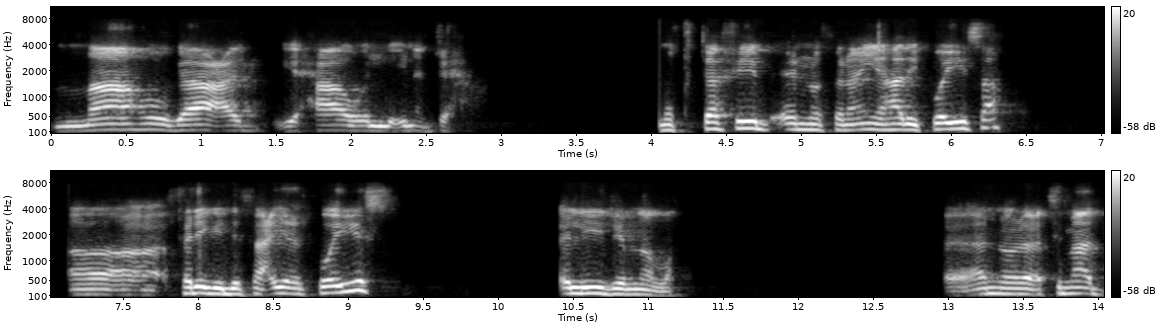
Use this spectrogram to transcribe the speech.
ما هو قاعد يحاول ينجحها. مكتفي بإنه الثنائية هذه كويسة آه فريقي دفاعيا كويس اللي يجي من الله. أنه الاعتماد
